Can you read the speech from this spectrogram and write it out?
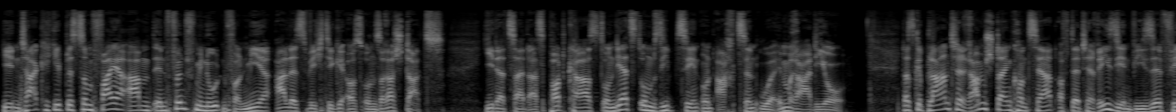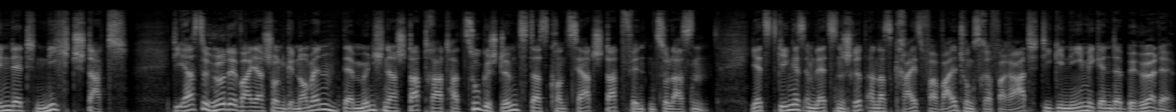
Jeden Tag gibt es zum Feierabend in fünf Minuten von mir alles Wichtige aus unserer Stadt. Jederzeit als Podcast und jetzt um 17 und 18 Uhr im Radio. Das geplante Rammstein-Konzert auf der Theresienwiese findet nicht statt. Die erste Hürde war ja schon genommen. Der Münchner Stadtrat hat zugestimmt, das Konzert stattfinden zu lassen. Jetzt ging es im letzten Schritt an das Kreisverwaltungsreferat, die genehmigende Behörde.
